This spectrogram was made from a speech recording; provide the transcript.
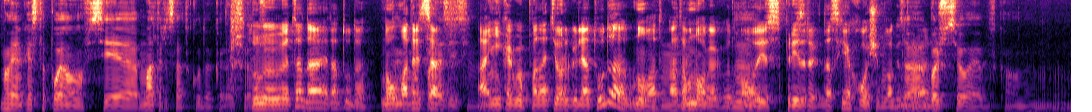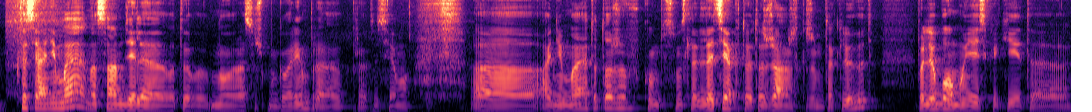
Ну, я наконец-то понял все матрицы откуда, короче. Ну, это да, это оттуда. Ну, Это матрица, они как бы понатергали оттуда, ну, от, от много, как бы, но из призрак досьех очень много Да, забрали. больше всего я бы сказал. да, да, да. Кстати, аниме, на самом деле, вот, ну, раз уж мы говорим про, про эту тему, э, аниме это тоже в каком-то смысле для тех, кто этот жанр, скажем так, любит. По-любому есть какие-то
